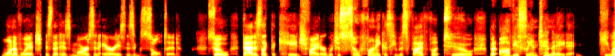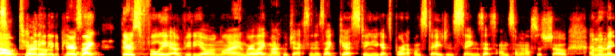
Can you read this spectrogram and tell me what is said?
One of which is that his Mars in Aries is exalted. So that is like the cage fighter, which is so funny because he was five foot two, but obviously intimidating. He was Oh, intimidating totally. to There's, like there's fully a video online where, like, Michael Jackson is, like, guesting, he gets brought up on stage and sings that's on someone else's show, and then Uh-huh. they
